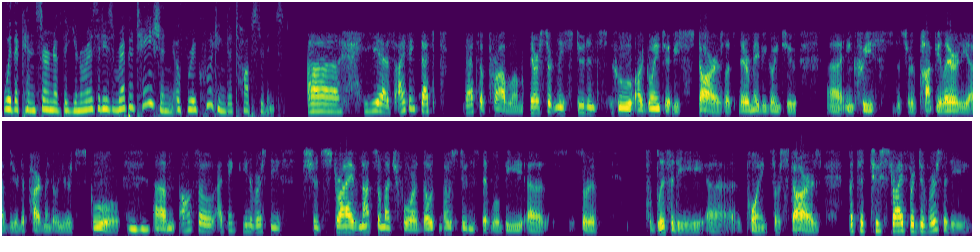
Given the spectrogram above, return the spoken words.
with the concern of the university's reputation of recruiting the top students? Uh, yes, I think that's that's a problem. There are certainly students who are going to be stars. They're maybe going to uh, increase the sort of popularity of your department or your school. Mm-hmm. Um, also, I think universities should strive not so much for those, those students that will be uh, sort of publicity uh, points or stars, but to, to strive for diversity.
